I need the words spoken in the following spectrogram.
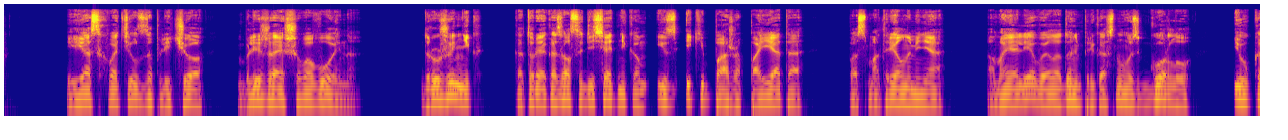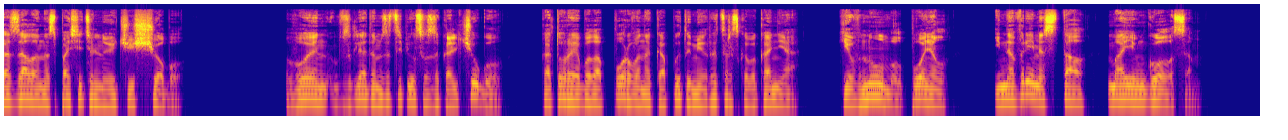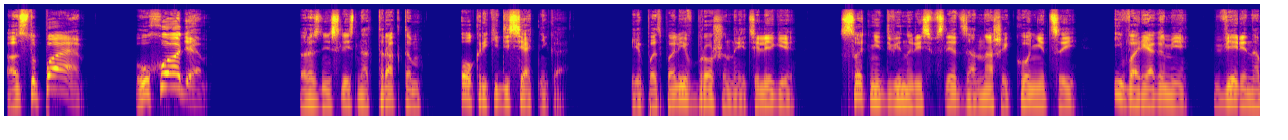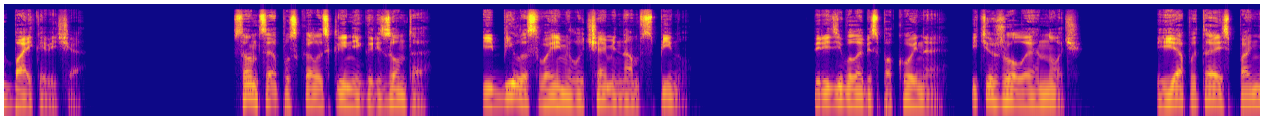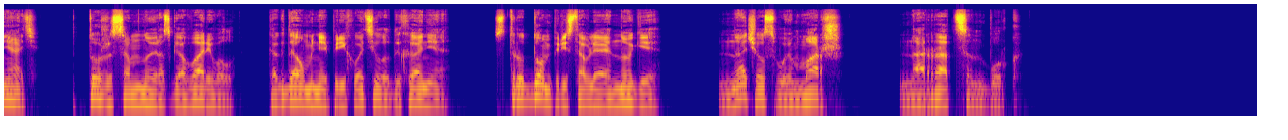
и я схватил за плечо ближайшего воина. Дружинник который оказался десятником из экипажа Паята, посмотрел на меня, а моя левая ладонь прикоснулась к горлу и указала на спасительную чищобу. Воин взглядом зацепился за кольчугу, которая была порвана копытами рыцарского коня, кивнул, мол, понял, и на время стал моим голосом. «Отступаем! Уходим!» Разнеслись над трактом окрики десятника, и, подпалив брошенные телеги, сотни двинулись вслед за нашей конницей и варягами Верина Байковича. Солнце опускалось к линии горизонта и било своими лучами нам в спину. Впереди была беспокойная и тяжелая ночь, и я, пытаясь понять, кто же со мной разговаривал, когда у меня перехватило дыхание, с трудом переставляя ноги, начал свой марш на Ратценбург.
